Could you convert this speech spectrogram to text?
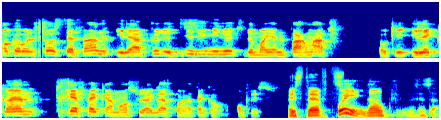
encore une chose, Stéphane, il est à plus de 18 minutes de moyenne par match. Donc, il est quand même très fréquemment sur la glace pour l'attaquant, en plus. mais Steph, tu- Oui, donc, c'est ça.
